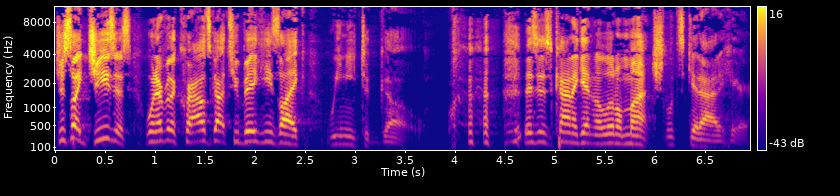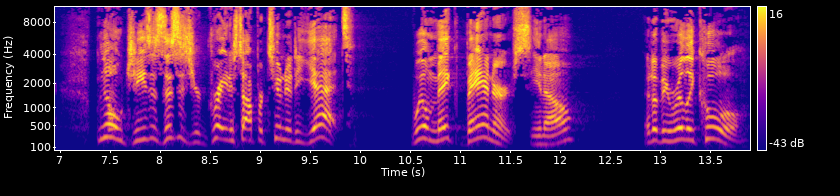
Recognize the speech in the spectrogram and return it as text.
Just like Jesus, whenever the crowds got too big, he's like, we need to go. this is kind of getting a little much. Let's get out of here. No, Jesus, this is your greatest opportunity yet. We'll make banners, you know? It'll be really cool.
